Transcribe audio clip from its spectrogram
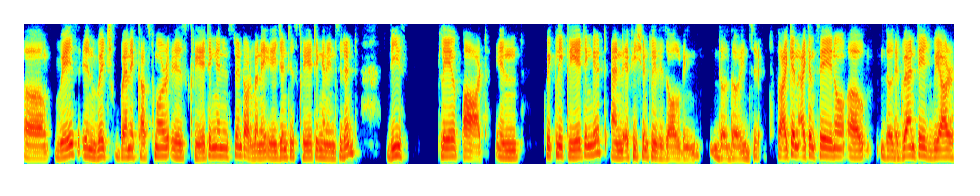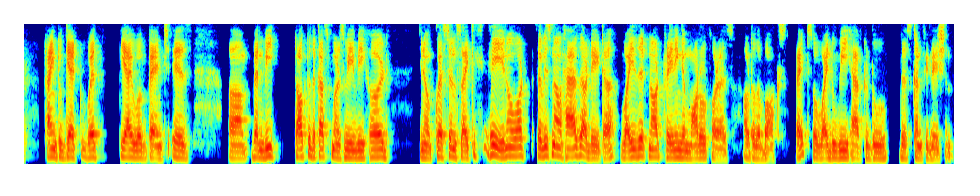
uh, ways in which when a customer is creating an incident or when an agent is creating an incident, these play a part in quickly creating it and efficiently resolving the, the incident. So I can I can say you know uh, the advantage we are trying to get with PI Workbench is um, when we talk to the customers, we we heard you know questions like, hey, you know what, ServiceNow has our data. Why is it not training a model for us out of the box, right? So why do we have to do this configuration?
